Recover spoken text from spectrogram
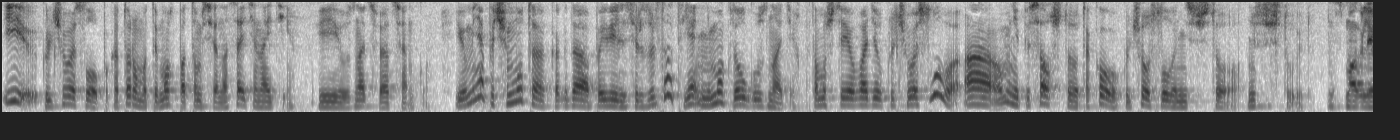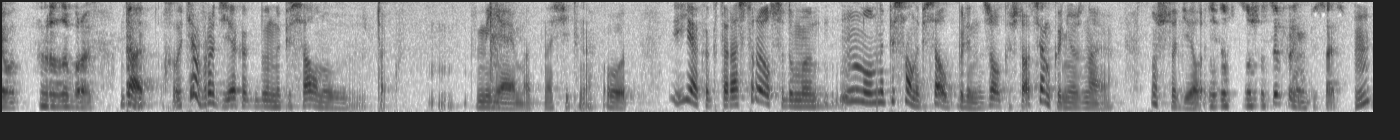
и ключевое слово, по которому ты мог потом себя на сайте найти и узнать свою оценку. И у меня почему-то, когда появились результаты, я не мог долго узнать их, потому что я вводил ключевое слово, а он мне писал, что такого ключевого слова не существовало, не существует. Не смогли вот разобрать. Да, хотя вроде я как бы написал, ну, так, вменяемо относительно, вот. И я как-то расстроился, думаю, ну, написал, написал, блин, жалко, что оценку не узнаю. Ну, что делать? Лучше, лучше цифрами писать. М?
